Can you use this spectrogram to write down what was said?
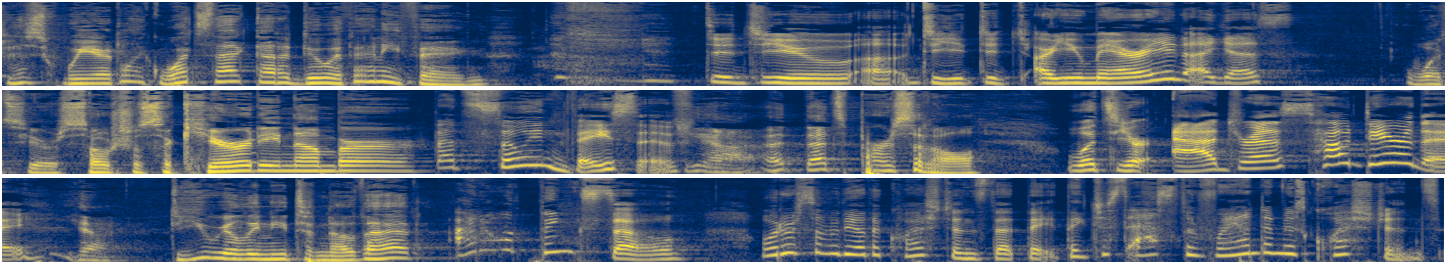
Just weird. Like, what's that got to do with anything? Did you? Uh, do you? Did are you married? I guess. What's your social security number? That's so invasive. Yeah, uh, that's personal. What's your address? How dare they? Yeah. Do you really need to know that? I don't think so. What are some of the other questions that they, they just ask the randomest questions,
